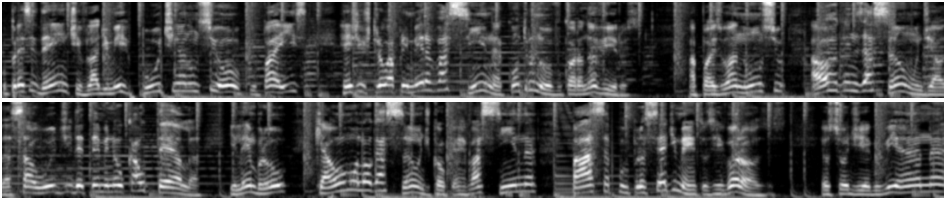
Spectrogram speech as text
o presidente Vladimir Putin anunciou que o país registrou a primeira vacina contra o novo coronavírus. Após o anúncio, a Organização Mundial da Saúde determinou cautela e lembrou que a homologação de qualquer vacina passa por procedimentos rigorosos. Eu sou Diego Viana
